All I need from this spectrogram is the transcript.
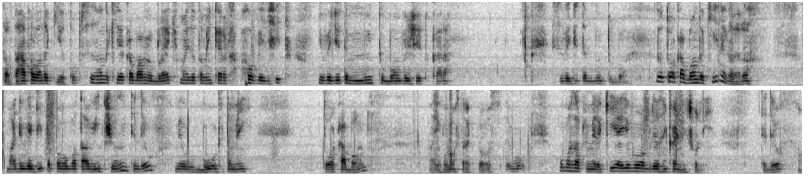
Então, tava falando aqui, eu tô precisando aqui acabar meu Black, mas eu também quero acabar o Vegeta. E o Vegeta é muito bom, o Vegeta, cara. Esse Vegeta é muito bom. Eu tô acabando aqui, né, galera? De Vegeta, eu vou botar 21, entendeu? Meu Bull aqui também. Tô acabando. Aí eu vou mostrar aqui pra vocês. Eu vou, vou mostrar primeiro aqui, aí eu vou abrir as encarnetes ali. Entendeu? Ó,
